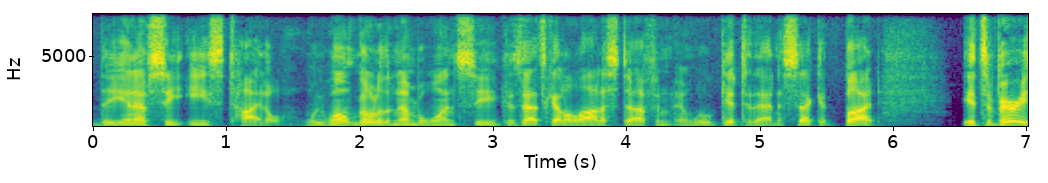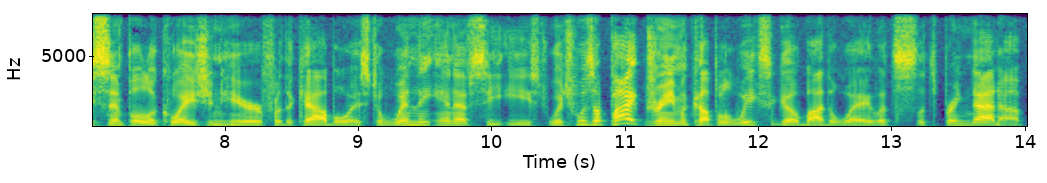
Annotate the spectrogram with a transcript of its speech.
the NFC East title. We won't go to the number one seed because that's got a lot of stuff, and, and we'll get to that in a second. But it's a very simple equation here for the Cowboys to win the NFC East, which was a pipe dream a couple of weeks ago, by the way. Let's let's bring that up.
